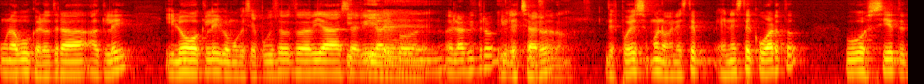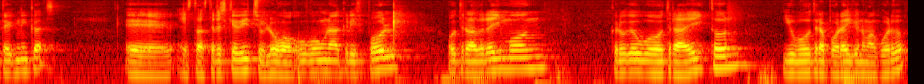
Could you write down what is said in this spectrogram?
una Booker, otra a Clay. Y luego Clay como que se puso todavía a Y- seguir y ahí le- con el árbitro y, le echaron. pusieron. Después, bueno, en este, en este cuarto hubo siete técnicas. eh, estas tres que he dicho, y luego hubo una Chris Paul, otra Draymond, creo que hubo otra Ayton y hubo otra por ahí que no me acuerdo.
